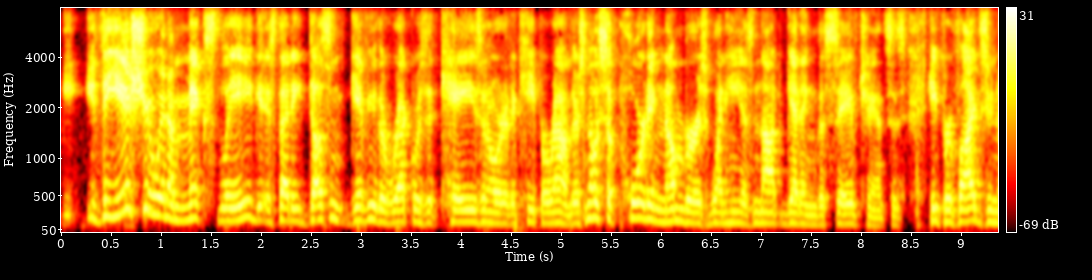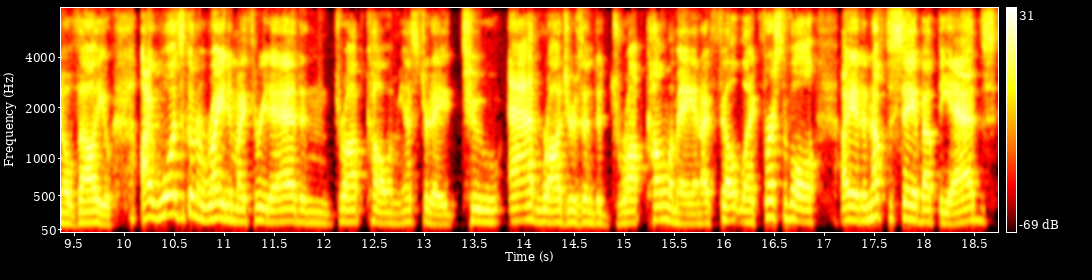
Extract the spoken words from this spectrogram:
the issue in a mixed league is that he doesn't give you the requisite Ks in order to keep around. There's no supporting numbers when he is not getting the save chances. He provides you no value. I was going to write in my three to add and drop column yesterday to add Rogers and to drop Colomé, and I felt like first of all I had enough to say about the ads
